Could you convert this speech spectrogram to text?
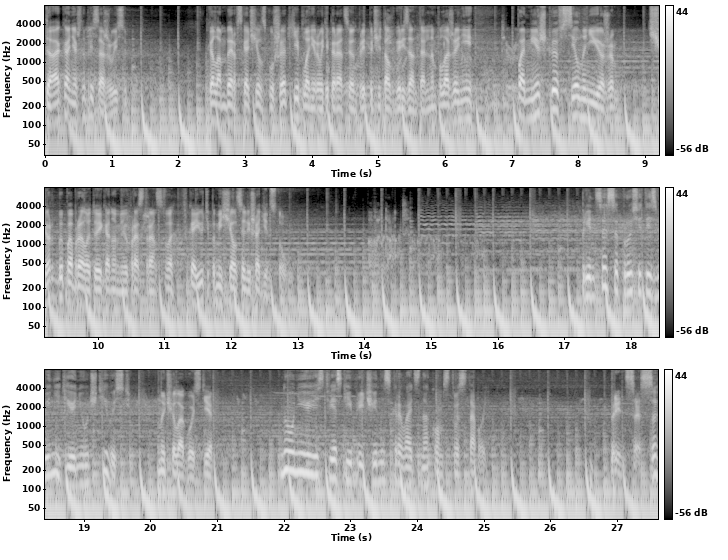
«Да, конечно, присаживайся». Коломбер вскочил с кушетки, планировать операцию он предпочитал в горизонтальном положении. Помешков сел на нее же. Черт бы побрал эту экономию пространства. В каюте помещался лишь один стул. «Принцесса просит извинить ее неучтивостью», — начала гостья. «Но у нее есть веские причины скрывать знакомство с тобой». «Принцесса?»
